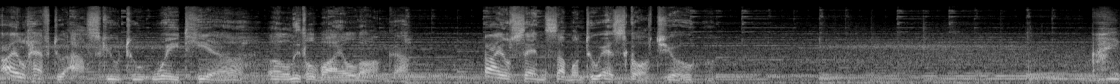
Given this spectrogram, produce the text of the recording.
I'll have to ask you to wait here a little while longer. I'll send someone to escort you. I.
